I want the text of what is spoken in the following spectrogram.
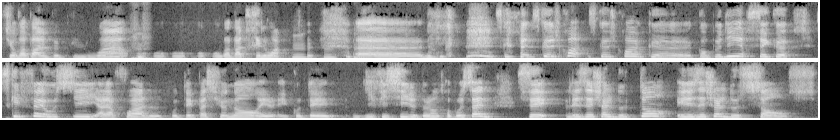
Si on va pas un peu plus loin, on, on, on, on va pas très loin. Mm. Mm. euh, donc, ce que, ce que, je crois, ce que je crois que qu'on peut dire, c'est que ce qui fait aussi à la fois le côté passionnant et, le côté difficile de l'Anthropocène, c'est les échelles de temps et les échelles de sens.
